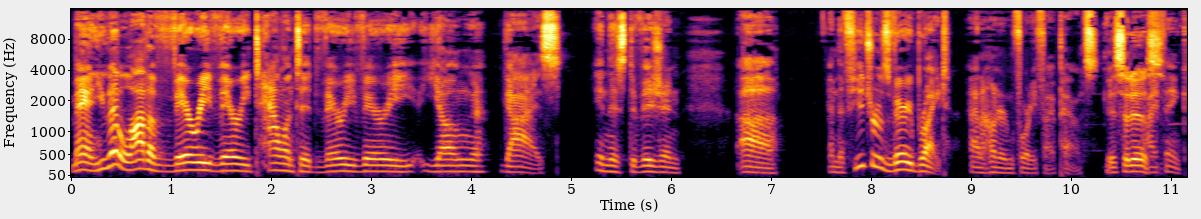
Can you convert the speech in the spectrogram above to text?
man, you got a lot of very very talented, very very young guys in this division, uh, and the future is very bright at 145 pounds. Yes, it is. I think.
